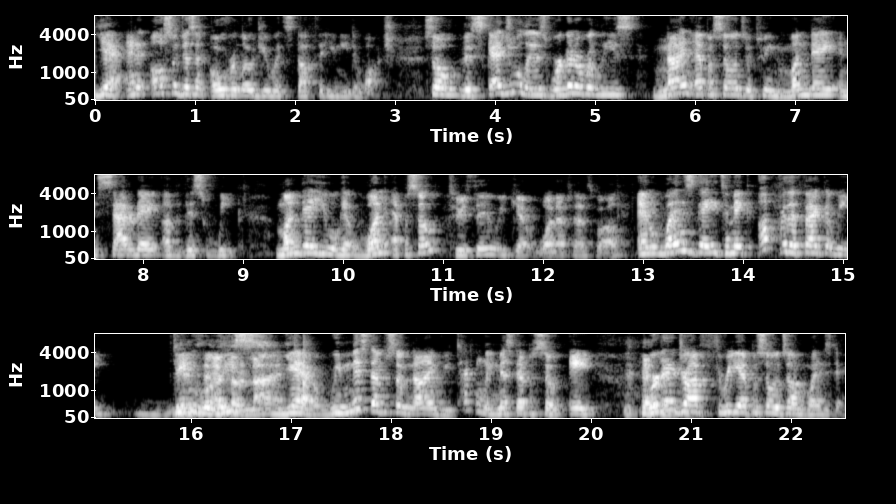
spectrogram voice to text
Yeah, and it also doesn't overload you with stuff that you need to watch. So the schedule is we're gonna release nine episodes between Monday and Saturday of this week. Monday you will get one episode, Tuesday, we get one episode as well. and Wednesday to make up for the fact that we didn't Missed release. episode nine. Yeah, we missed episode nine. We technically missed episode eight. We're gonna drop three episodes on Wednesday.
